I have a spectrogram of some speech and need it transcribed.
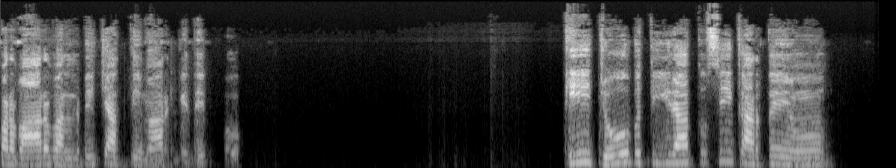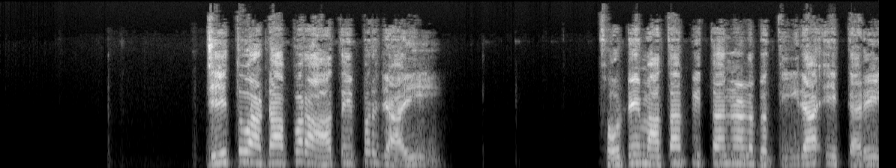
ਪਰਿਵਾਰ ਵੱਲ ਵੀ ਝਾਤੀ ਮਾਰ ਕੇ ਦੇਖੋ। ਕਿ ਜੋ ਵਤੀਰਾ ਤੁਸੀਂ ਕਰਦੇ ਹੋ, ਜੇ ਤੁਹਾਡਾ ਭਰਾ ਤੇ ਭਰਜਾਈ ਤੁਹਾਡੇ ਮਾਤਾ ਪਿਤਾ ਨਾਲ ਵਤੀਰਾ ਇਹ ਕਰੇ,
